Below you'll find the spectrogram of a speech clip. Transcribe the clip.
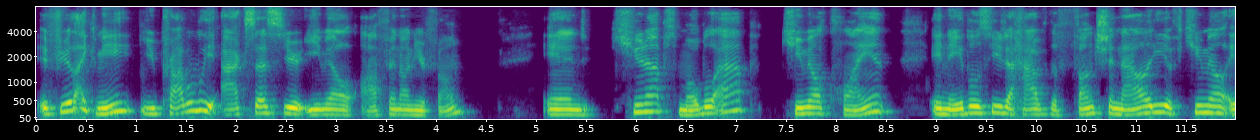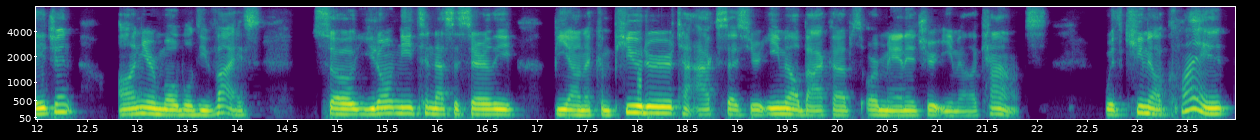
If you're like me, you probably access your email often on your phone. And QNAP's mobile app, QMail Client, enables you to have the functionality of QMail agent on your mobile device. So you don't need to necessarily be on a computer to access your email backups or manage your email accounts. With QMail Client,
